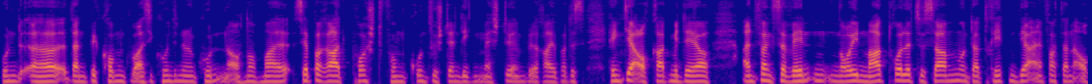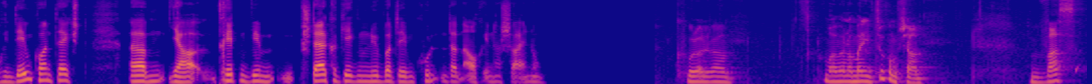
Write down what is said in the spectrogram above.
und äh, dann bekommen quasi Kundinnen und Kunden auch nochmal separat Post vom grundzuständigen Messstellenbetreiber. Das hängt ja auch gerade mit der anfangs erwähnten neuen Marktrolle zusammen und da treten wir einfach dann auch in dem Kontext, ähm, ja, treten wir stärker gegenüber dem Kunden dann auch in Erscheinung. Cool, Oliver. Wollen wir nochmal in die Zukunft schauen? Was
